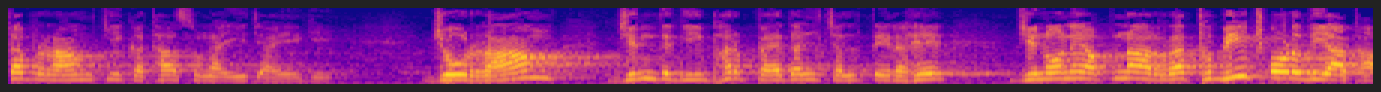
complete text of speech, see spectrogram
तब राम की कथा सुनाई जाएगी। जो राम ज़िंदगी भर पैदल चलते रहे, जिन्होंने अपना रथ भी छोड़ दिया था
